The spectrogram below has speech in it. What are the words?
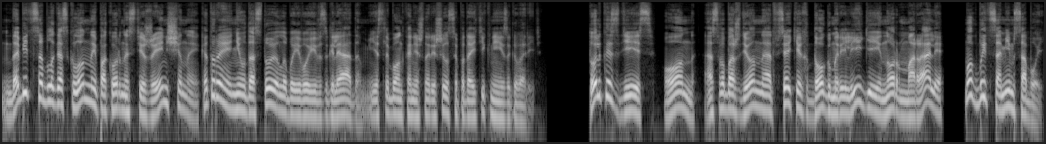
Добиться благосклонной покорности женщины, которая не удостоила бы его и взглядом, если бы он, конечно, решился подойти к ней и заговорить. Только здесь он, освобожденный от всяких догм религии и норм морали, мог быть самим собой,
